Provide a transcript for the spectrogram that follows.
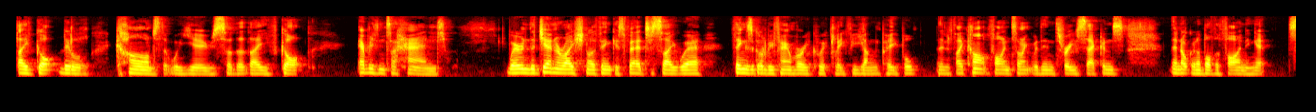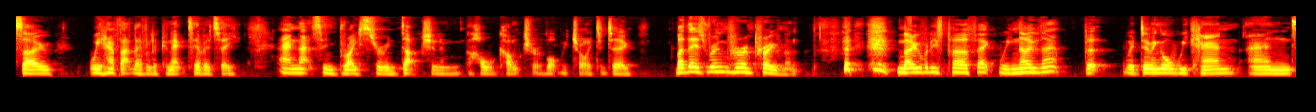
They've got little cards that we use so that they've got everything to hand. We're in the generation, I think, it's fair to say, where things have got to be found very quickly for young people. And if they can't find something within three seconds, they're not going to bother finding it. So we have that level of connectivity, and that's embraced through induction and the whole culture of what we try to do. But there's room for improvement. Nobody's perfect. We know that, but we're doing all we can and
